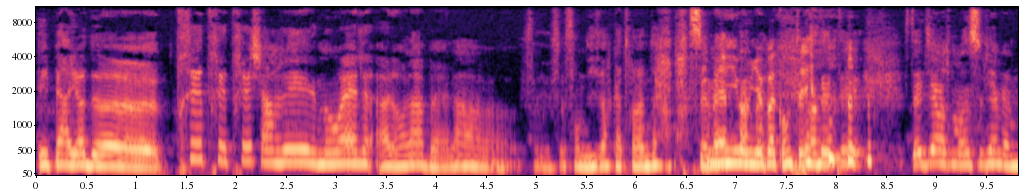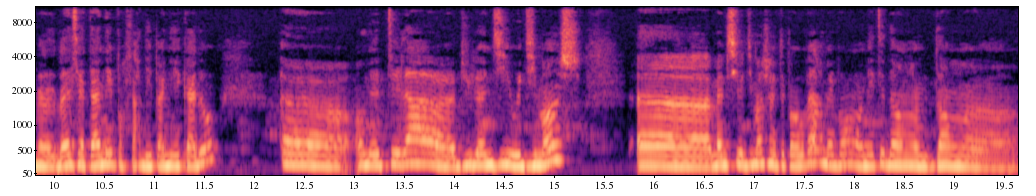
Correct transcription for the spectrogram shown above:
Et période euh, très très très chargée Noël alors là ben là c'est 70 heures 80 heures par semaine. Oui, oui, a pas compté c'est-à-dire je m'en souviens même ben, cette année pour faire des paniers cadeaux euh, on était là euh, du lundi au dimanche euh, même si le dimanche on n'était pas ouvert, mais bon, on était dans, dans euh,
